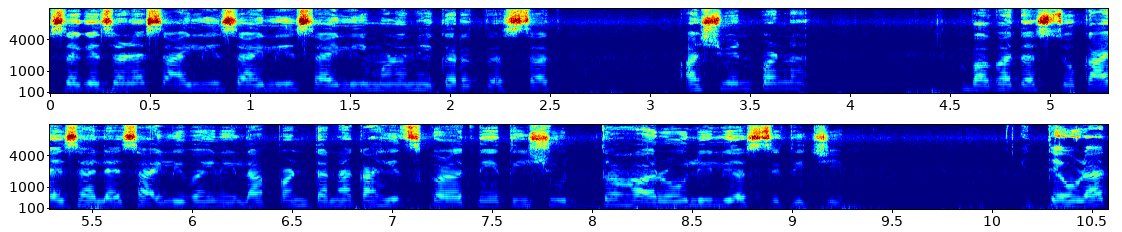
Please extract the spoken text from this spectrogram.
सगळेजण सायली सायली सायली म्हणून हे करत असतात. अश्विन पण बघत असतो काय झालं आहे सायली वहिनीला पण त्यांना काहीच कळत नाही. ती शुद्ध हरवलेली असते तिची. तेवढ्यात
